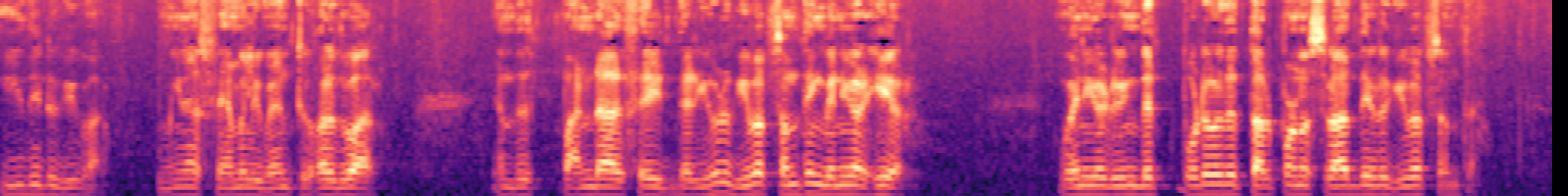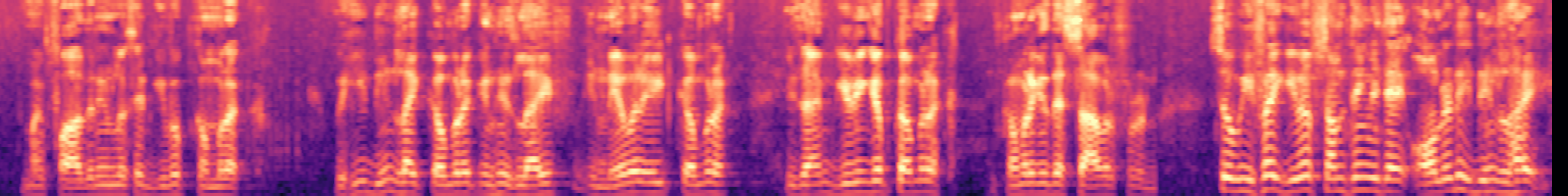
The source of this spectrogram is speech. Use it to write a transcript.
easy to give up. Meena's family went to Haridwar, and this Panda said that you have to give up something when you are here. When you are doing that, whatever the tarpan or sraddha, you have to give up something. My father-in-law said, give up kamrak. But he didn't like kamrak in his life. He never ate kamrak. He said, I'm giving up kamrak. Kamrak is the sour fruit. So if I give up something which I already didn't like,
